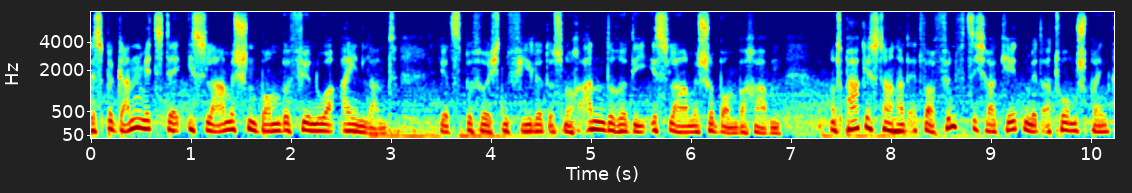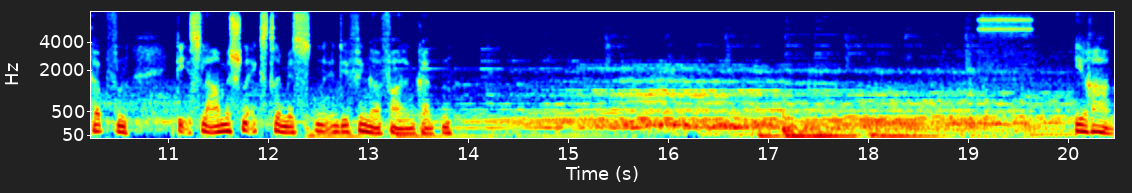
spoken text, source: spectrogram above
Es begann mit der islamischen Bombe für nur ein Land. Jetzt befürchten viele, dass noch andere die islamische Bombe haben. Und Pakistan hat etwa 50 Raketen mit Atomsprengköpfen, die islamischen Extremisten in die Finger fallen könnten. Iran.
